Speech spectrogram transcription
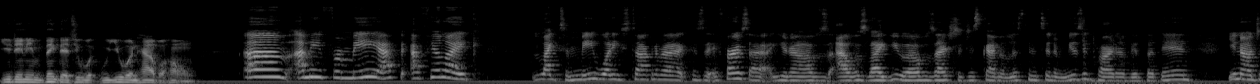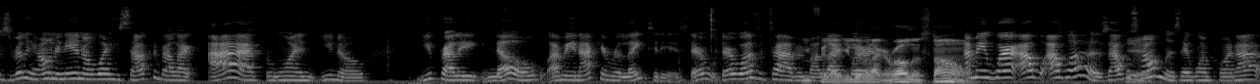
you didn't even think that you would you wouldn't have a home. Um, I mean, for me, I, f- I feel like, like to me, what he's talking about. Because at first, I, you know, I was, I was like you. I was actually just kind of listening to the music part of it, but then, you know, just really honing in on what he's talking about. Like I, for one, you know, you probably know. I mean, I can relate to this. There, there was a time in You my feel life like you where, like a Rolling Stone. I mean, where I, I was, I was Yeah. homeless at one point. I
